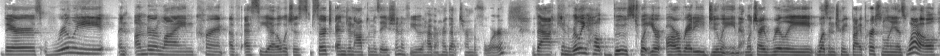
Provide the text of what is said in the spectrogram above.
there's really an underlying current of SEO, which is search engine optimization, if you haven't heard that term before, that can really help boost what you're already doing, which I really was intrigued by personally as well.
